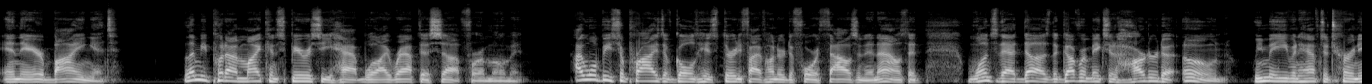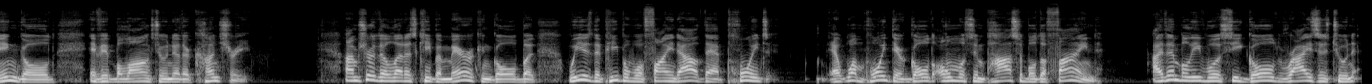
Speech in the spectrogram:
and they're buying it. Let me put on my conspiracy hat while I wrap this up for a moment. I won't be surprised if gold hits 3500 to 4000 an ounce that once that does the government makes it harder to own. We may even have to turn in gold if it belongs to another country. I'm sure they'll let us keep American gold, but we as the people will find out that point at one point there gold almost impossible to find. I then believe we'll see gold rises to an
